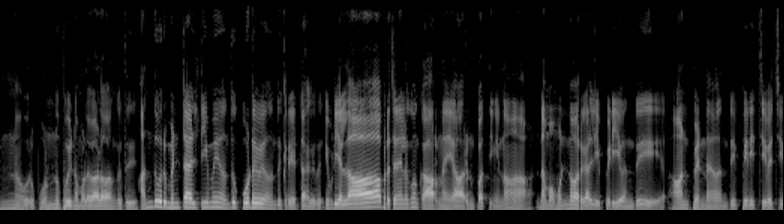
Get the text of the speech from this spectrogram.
என்ன ஒரு பொண்ணு போய் நம்மளை வேலை வாங்குது? அந்த ஒரு மென்டாலிட்டியுமே வந்து கூடவே வந்து கிரியேட் ஆகுது. இப்படி எல்லா பிரச்சனைகளுக்கும் காரணம் யாருன்னு பார்த்தீங்கன்னா நம்ம முன்னோர்கள் இப்படி வந்து ஆண் பெண்ணை வந்து பிரித்து வச்சு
